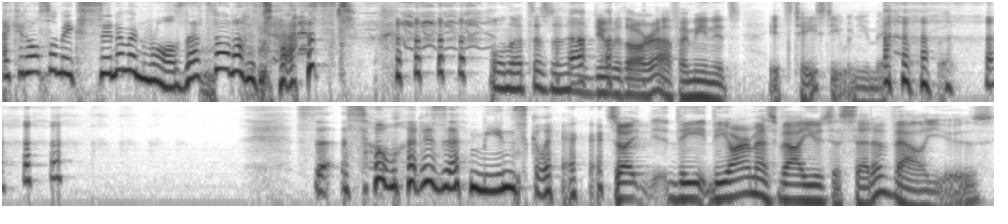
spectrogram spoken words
I can also make cinnamon rolls. That's not on a test. Well, that has nothing to do with RF. I mean, it's it's tasty when you make it. but- So, so what is a mean square? So the the RMS value is a set of values.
